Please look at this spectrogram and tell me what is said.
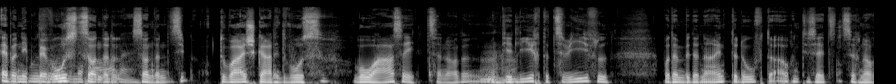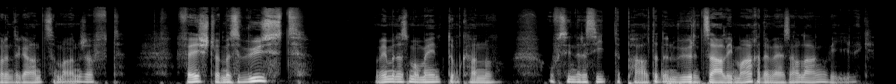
Eben nicht bewusst, sondern, annehmen. sondern sie, du weißt gar nicht, wo ansetzen, oder? Mhm. Die leichten Zweifel, die dann bei den einen auftauchen, die setzen sich nachher in der ganzen Mannschaft fest. Wenn man es wüsste, wenn man das Momentum kann auf, auf seiner Seite behalten, dann würden es alle machen, dann wäre es auch langweilig.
